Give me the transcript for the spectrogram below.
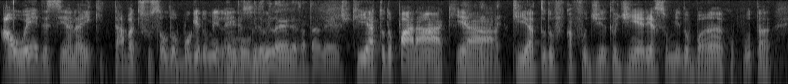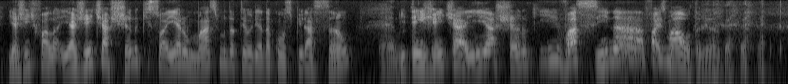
oh. desse ano aí que tava a discussão do bug do milênio. O bug do milênio, exatamente. Que ia tudo parar, que ia, que ia tudo ficar fudido, que o dinheiro ia sumir do banco, puta. E a gente fala, e a gente achando que isso aí era o máximo da teoria da conspiração. É, e tem gente aí achando que vacina faz mal, tá ligado?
